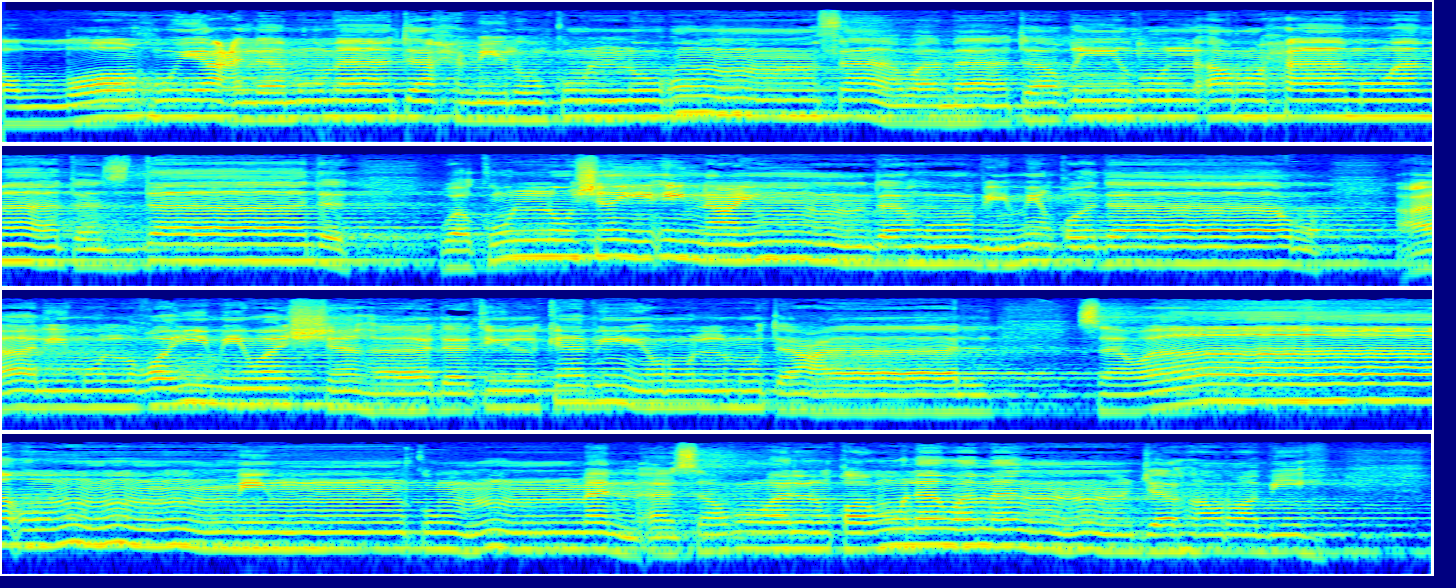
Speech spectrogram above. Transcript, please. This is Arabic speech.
الله يعلم ما تحمل كل أنثى وما تغيض الأرحام وما تزداد وكل شيء عنده بمقدار عالم الغيب والشهادة الكبير المتعال سواء منكم من أسر القول ومن جهر به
